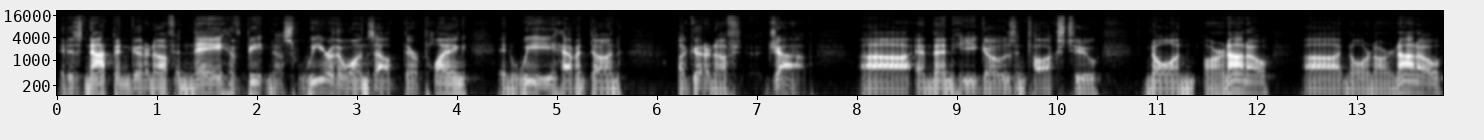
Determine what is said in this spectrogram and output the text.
It has not been good enough, and they have beaten us. We are the ones out there playing, and we haven't done a good enough job. Uh, and then he goes and talks to Nolan Arenado. Uh, Nolan Arenado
